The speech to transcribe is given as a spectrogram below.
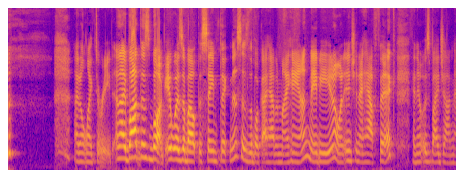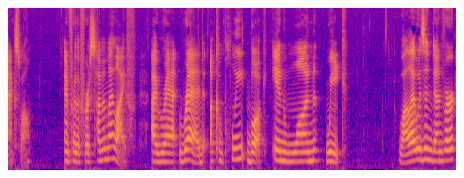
I don't like to read. And I bought this book. It was about the same thickness as the book I have in my hand, maybe, you know, an inch and a half thick, and it was by John Maxwell. And for the first time in my life, I read, read a complete book in one week. While I was in Denver,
